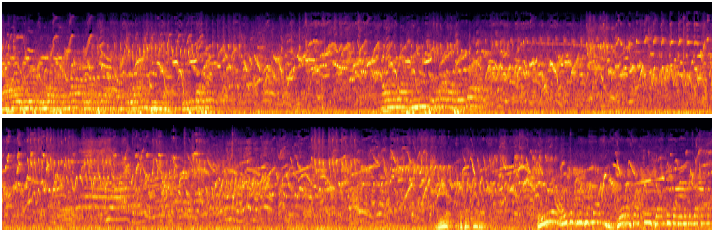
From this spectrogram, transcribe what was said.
Kalau belum keluar semua belum COVID. Keluar dulu semua maksudnya. Iya, kebakaran. Iya, itu kerujukan. Juara satu jatuh pada mendatangan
